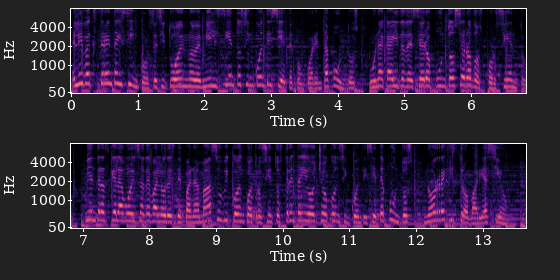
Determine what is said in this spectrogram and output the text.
El IBEX 35 se situó en 9.157,40 puntos, una caída de 0.02%, mientras que la Bolsa de Valores de Panamá se ubicó en 438,57 puntos, no registró variación.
